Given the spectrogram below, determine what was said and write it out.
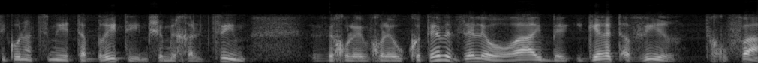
סיכון עצמי את הבריטים שמחלצים וכולי וכולי. הוא כותב את זה להוריי באיגרת אוויר דחופה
